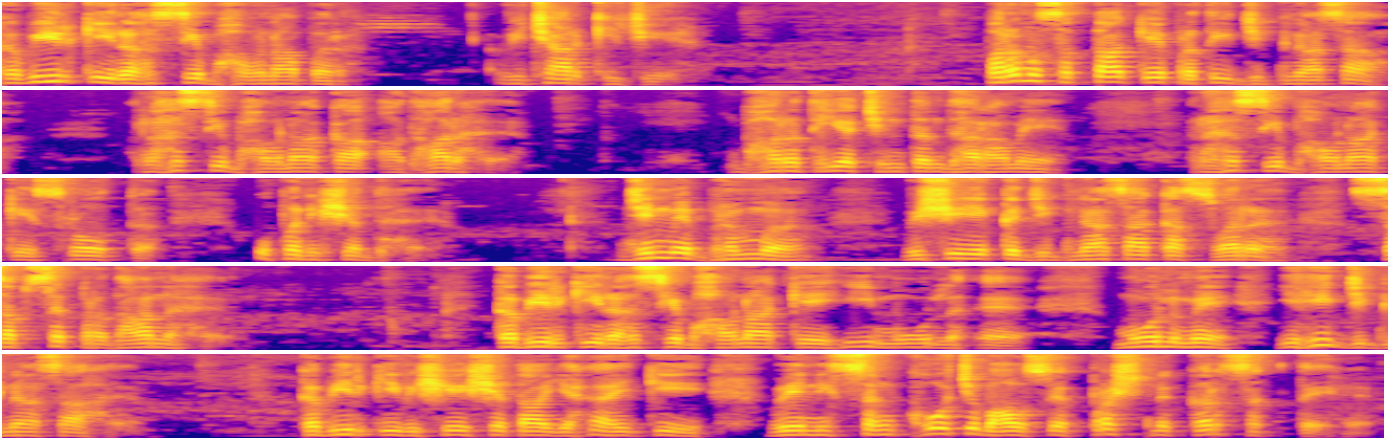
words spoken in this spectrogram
कबीर की रहस्य भावना पर विचार कीजिए। परम सत्ता के प्रति जिज्ञासा रहस्य भावना का आधार है। भारतीय चिंतन धारा में रहस्य भावना के स्रोत उपनिषद है, जिनमें ब्रह्म विषय एक जिज्ञासा का स्वर सबसे प्रधान है। कबीर की रहस्य भावना के ही मूल है, मूल में यही जिज्ञासा है। कबीर की विशेषता यह है कि वे निसंकोच भाव से प्रश्न कर सकते हैं।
